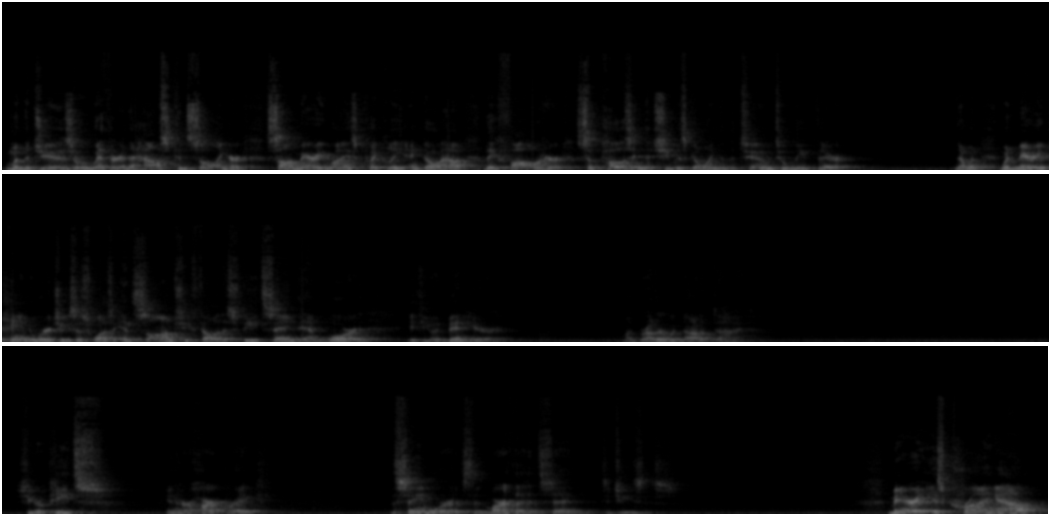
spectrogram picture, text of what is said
And when the Jews who were with her in the house, consoling her, saw Mary rise quickly and go out, they followed her, supposing that she was going to the tomb to weep there. Now, when, when Mary came to where Jesus was and saw him, she fell at his feet, saying to him, Lord, if you had been here, my brother would not have died. She repeats in her heartbreak the same words that Martha had said to Jesus. Mary is crying out,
